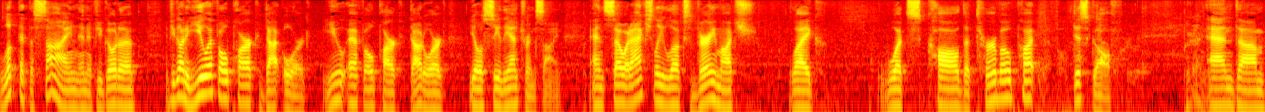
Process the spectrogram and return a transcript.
looked at the sign, and if you go to if you go to ufopark.org, ufopark.org, you'll see the entrance sign. And so it actually looks very much like what's called the turbo putt disc golf. And um,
